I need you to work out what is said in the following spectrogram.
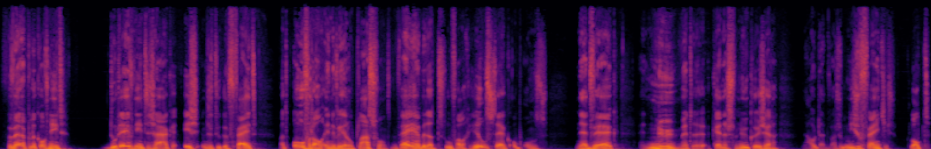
verwerpelijk of niet, doet even niet de zaken, is natuurlijk een feit wat overal in de wereld plaatsvond. Wij hebben dat toevallig heel sterk op ons netwerk. En nu, met de kennis van nu, kun je zeggen... nou, dat was ook niet zo fijntjes. Klopt.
